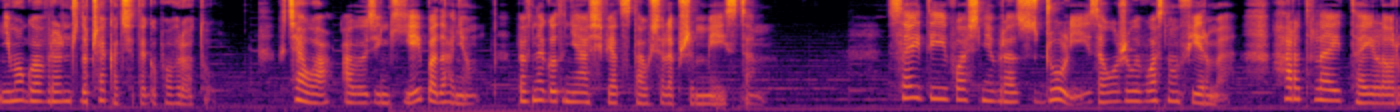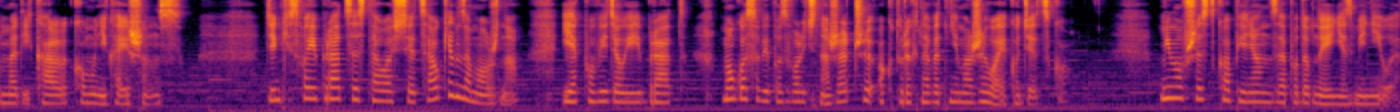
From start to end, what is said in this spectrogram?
nie mogła wręcz doczekać się tego powrotu. Chciała, aby dzięki jej badaniom pewnego dnia świat stał się lepszym miejscem. Sadie właśnie wraz z Julie założyły własną firmę Hartley Taylor Medical Communications. Dzięki swojej pracy stała się całkiem zamożna i jak powiedział jej brat, mogła sobie pozwolić na rzeczy, o których nawet nie marzyła jako dziecko. Mimo wszystko pieniądze podobno jej nie zmieniły.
